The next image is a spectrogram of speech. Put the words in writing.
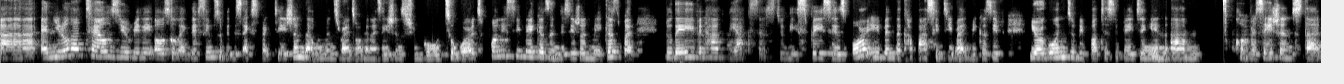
Uh, and you know that tells you really also like there seems to be this expectation that women's rights organizations should go towards policymakers and decision makers but do they even have the access to these spaces or even the capacity right? Because if you're going to be participating in um, conversations that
